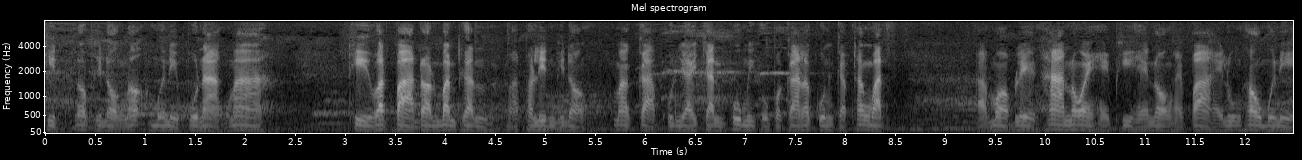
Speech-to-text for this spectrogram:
ทิตย์เนาะพี่น้องเนาะมือนี้ปูนางมาที่วัดป่าดอนบ้านเทือนวัดพลินพี่น้องมากราบคุณยายจันทร์ผู้มีอุปการะคุณกับทั้งวัดอามอบเลขห้าน้อยให้พี่ให้น้องให้ป้าให้ลุงเฮ้ามือนี่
